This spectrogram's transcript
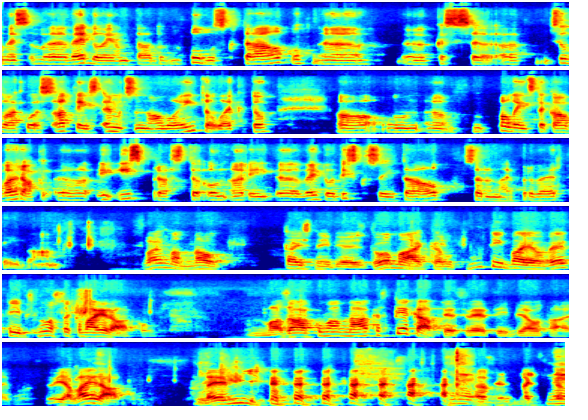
mēs veidojam tādu publisku telpu, kas cilvēkos attīst emocionālo intelektu. Uh, un palīdz vairāk izprast un arī veidot diskusiju telpu sarunai par vērtībām. Vai man nav taisnība, ja es domāju, ka būtībā jau vērtības nosaka vairākums? Mazākumam nākas piekāpties vērtību jautājumos. Ja vairākums lemj. nē, nē.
